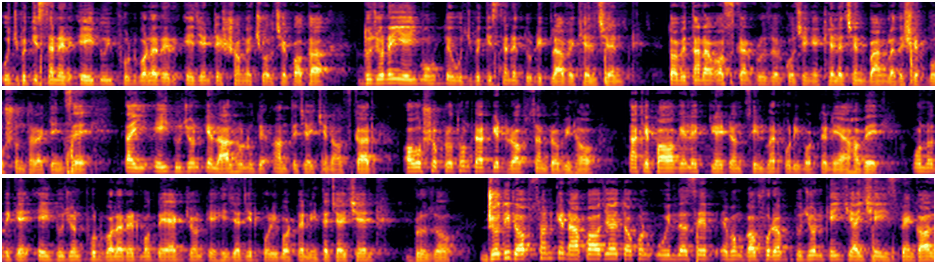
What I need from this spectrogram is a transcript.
উজবেকিস্তানের এই দুই ফুটবলারের এজেন্টের সঙ্গে চলছে কথা। দুজনেই এই মুহূর্তে উজবেকিস্তানের দুটি ক্লাবে খেলছেন। তবে তারা অস্কার ব্রুজোর কোচিংয়ে খেলেছেন বাংলাদেশের বসুন্ধরা কিংসে। তাই এই দুজনকে লাল হলুদে আনতে চাইছেন অস্কার। অবশ্য প্রথম টার্গেট রবসান রবিনহ। তাকে পাওয়া গেলে ক্লেটন সিলভার পরিবর্তে নেওয়া হবে। অন্যদিকে এই দুজন ফুটবলারের মধ্যে একজনকে হিজাজির পরিবর্তে নিতে চাইছেন ব্রুজো। যদি রবসনকে না পাওয়া যায়, তখন উইলদাসেব এবং গফুরব দুজনকেই চাইছে ইস্টবেঙ্গল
